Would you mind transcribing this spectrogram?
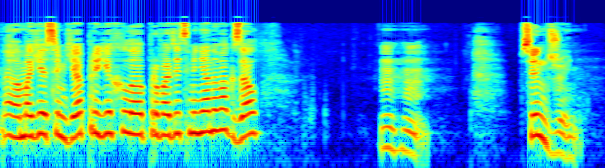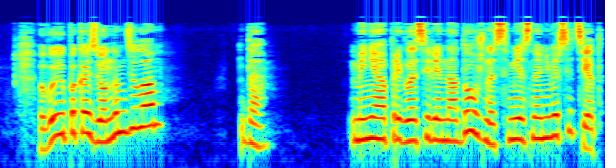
«А моя семья приехала проводить меня на вокзал». «Угу. В Синджинь. Вы по казенным делам?» «Да. Меня пригласили на должность в местный университет».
